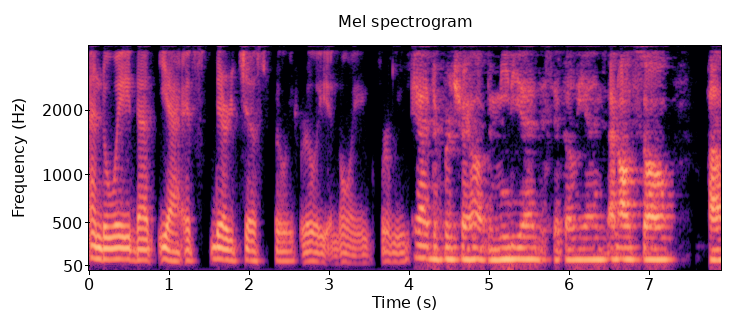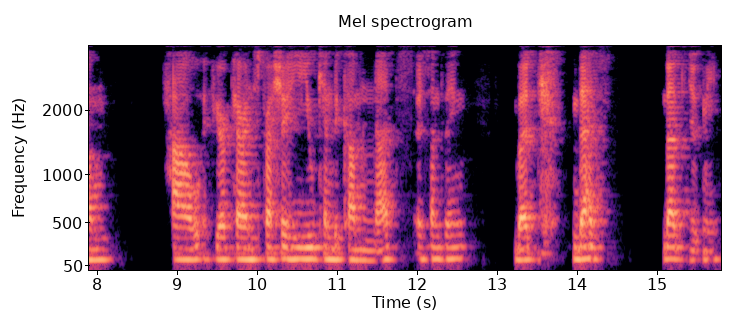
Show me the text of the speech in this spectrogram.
and the way that yeah it's they're just really really annoying for me yeah the portrayal of the media the civilians and also um, how if your parents pressure you you can become nuts or something but that's that's just me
